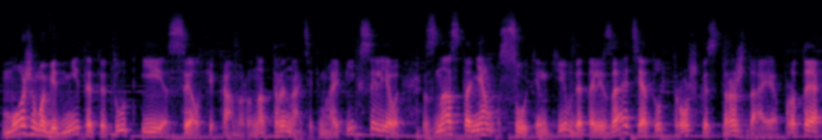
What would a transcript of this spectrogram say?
Можемо відмітити тут і селфі-камеру на 13 мегапікселів. З настанням сутінків деталізація тут трошки страждає. Проте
